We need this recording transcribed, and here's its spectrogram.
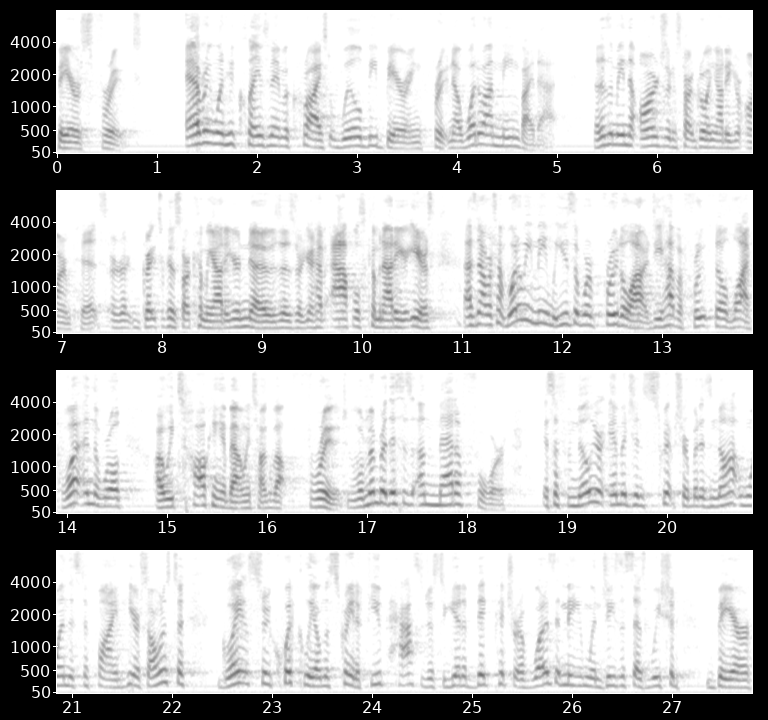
bears fruit. Everyone who claims the name of Christ will be bearing fruit. Now, what do I mean by that? That doesn't mean that oranges are going to start growing out of your armpits, or grapes are going to start coming out of your noses, or you're going to have apples coming out of your ears. That's not what we're talking What do we mean? We use the word fruit a lot. Do you have a fruit filled life? What in the world are we talking about when we talk about fruit? Remember, this is a metaphor. It's a familiar image in Scripture, but it's not one that's defined here. So I want us to glance through quickly on the screen a few passages to get a big picture of what does it mean when Jesus says we should bear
